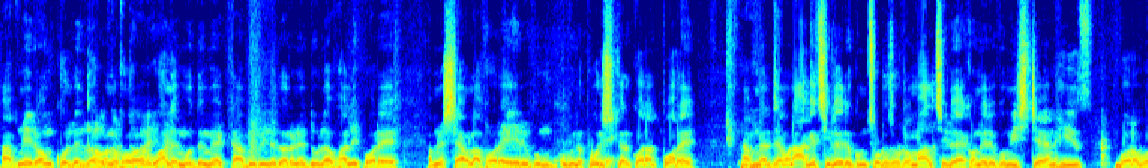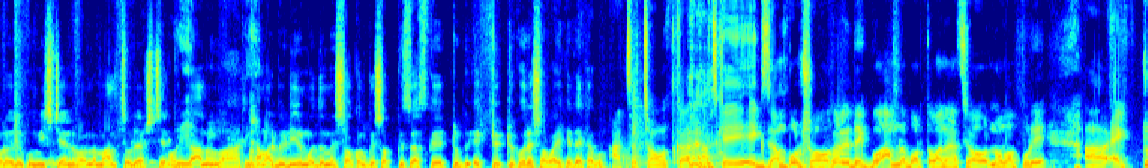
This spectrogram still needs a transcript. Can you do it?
আপনি রং করলেন তখন ওয়ালের মধ্যে একটা বিভিন্ন ধরনের ধুলাফালি পরে আপনার শ্যাওলা পরে এরকম ওগুলো পরিষ্কার করার পরে আপনার যেমন আগে ছিল এরকম ছোট ছোট মাল ছিল এখন এরকম স্ট্যান্ড হিউজ বড় বড় এরকম স্ট্যান্ড হল মাল চলে আসছে আমি আমার ভিডিওর মাধ্যমে সকলকে সবকিছু আজকে একটু একটু একটু করে সবাইকে দেখাবো। আচ্ছা চমৎকার। আজকে এক্সাম্পল সহকারে দেখব। আমরা বর্তমানে আছি নবাবপুরে। একটু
